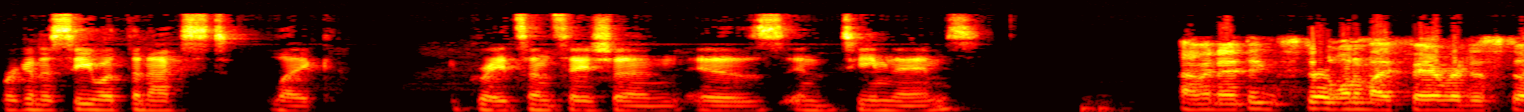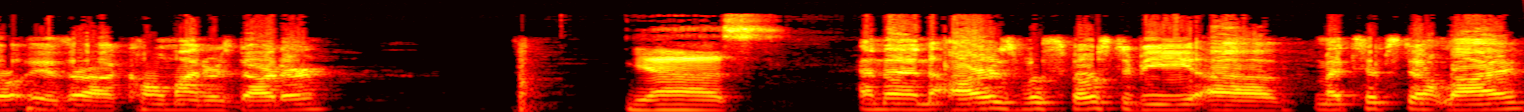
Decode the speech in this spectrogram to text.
we're gonna see what the next like great sensation is in team names. I mean, I think still one of my favorite is still is uh, Coal Miner's Darter. Yes. And then ours was supposed to be uh, My Tips Don't Lie.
